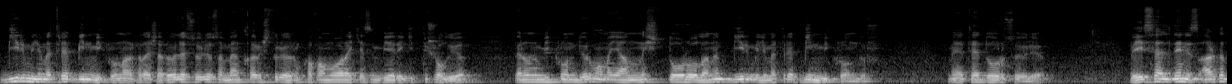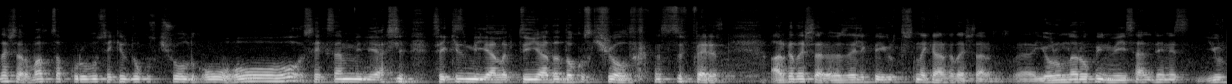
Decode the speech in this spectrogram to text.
1 milimetre 1000 mikron arkadaşlar. Öyle söylüyorsam ben karıştırıyorum. Kafam o ara kesin bir yere gitmiş oluyor. Ben onu mikron diyorum ama yanlış. Doğru olanı 1 milimetre 1000 mikrondur. MT doğru söylüyor. Veysel Deniz. Arkadaşlar WhatsApp grubu 8-9 kişi olduk. Oho 80 milyar 8 milyarlık dünyada 9 kişi olduk. Süperiz. Arkadaşlar özellikle yurt dışındaki arkadaşlar e, yorumlar okuyun. Veysel Deniz yurt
